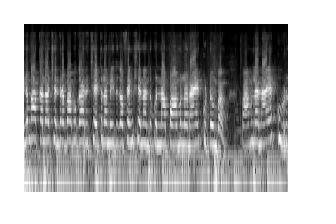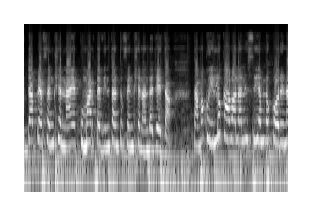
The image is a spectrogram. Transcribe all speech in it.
పెనుమాకలో చంద్రబాబు గారి చేతుల మీదుగా పెన్షన్ అందుకున్న పాముల నాయక్ కుటుంబం. పాముల నాయక్ వృద్ధాప్య పెన్షన్ నాయక్ కుమార్తె వింతంతు పెన్షన్ అందజేత. తమకు ఇల్లు కావాలని సీఎంను కోరిన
